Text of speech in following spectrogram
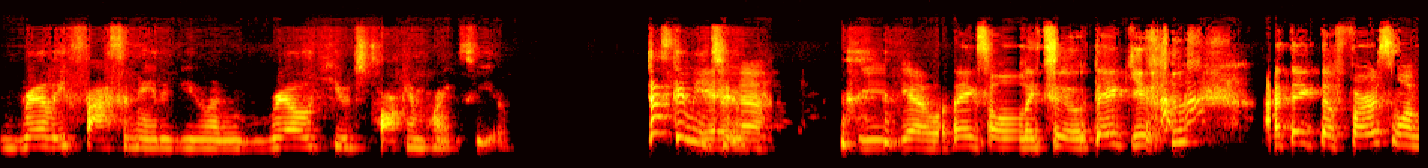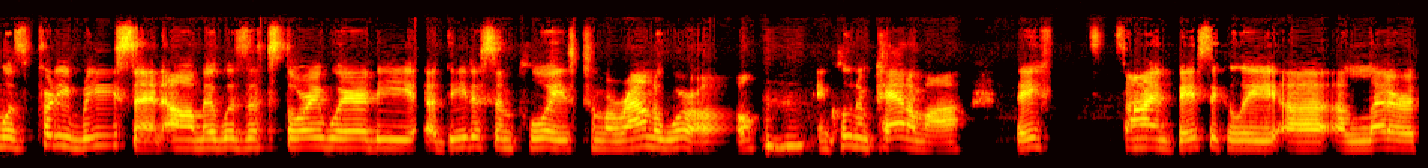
really fascinated you and real huge talking points to you? Just give me yeah. two. yeah, well, thanks, only two. Thank you. I think the first one was pretty recent. Um, it was a story where the Adidas employees from around the world, mm-hmm. including Panama, they signed basically a, a letter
